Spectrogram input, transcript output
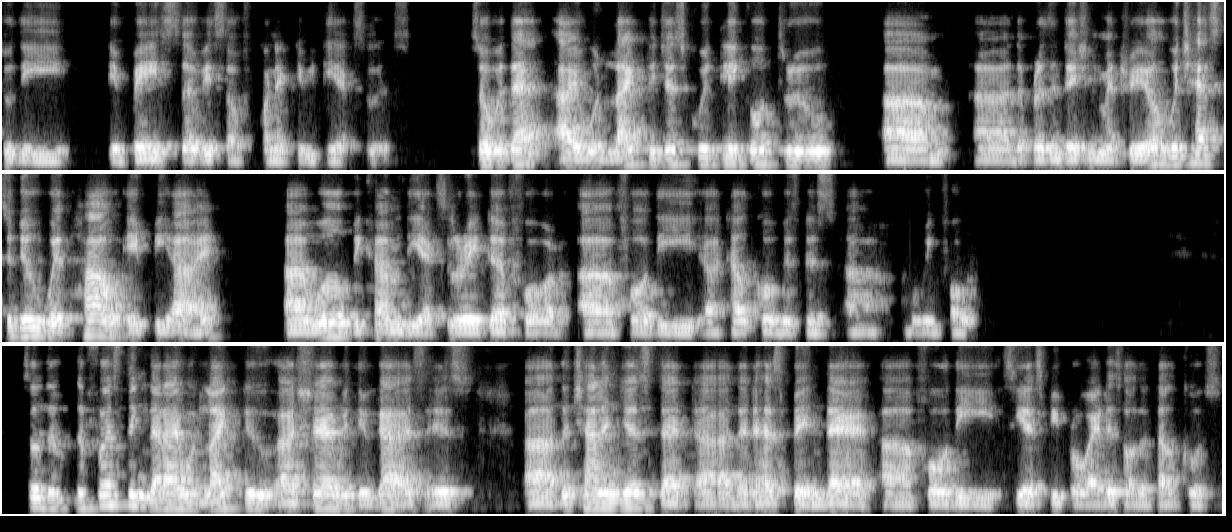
to the, the base service of connectivity excellence. So with that, I would like to just quickly go through um, uh, the presentation material, which has to do with how API uh, will become the accelerator for uh, for the uh, telco business uh, moving forward. So the, the first thing that I would like to share with you guys is Uh, the challenges that uh, that has been there uh, for the CSP providers or the telcos,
